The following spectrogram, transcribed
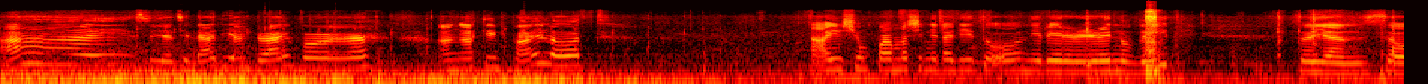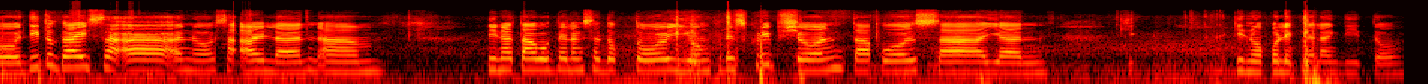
Hi! So, yan si Daddy ang driver. Ang aking pilot. Ayos yung pharmacy nila dito, oh. Nire-renovate. So, yan. So, dito guys sa, ah, ano, sa Ireland, um, tinatawag na lang sa doktor yung prescription. Tapos, sa yan, ki- kinukulik na lang dito.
